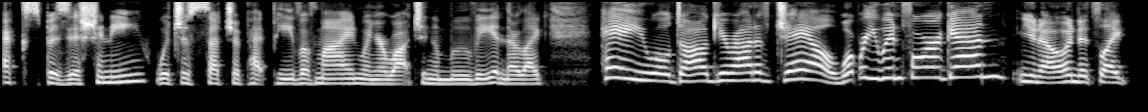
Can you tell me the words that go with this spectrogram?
expositiony, which is such a pet peeve of mine when you're watching a movie and they're like, "Hey, you old dog, you're out of jail. What were you in for again?" You know, and it's like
